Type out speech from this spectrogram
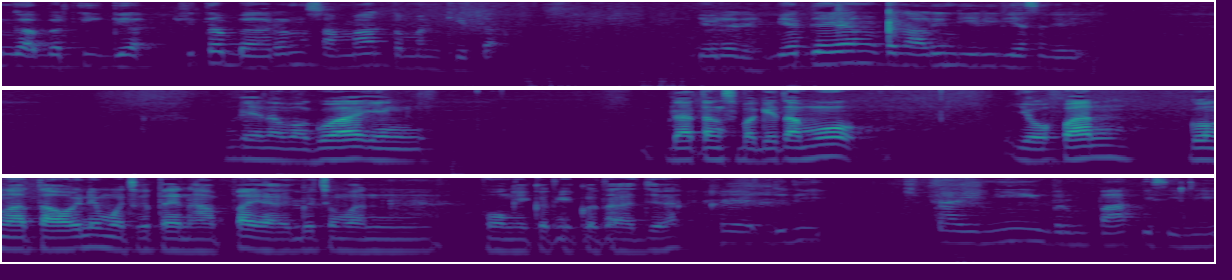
nggak bertiga Kita bareng sama teman kita. Ya udah deh biar dia yang kenalin diri dia sendiri. Oke nama gue yang datang sebagai tamu Yovan. Gue nggak tahu ini mau ceritain apa ya gue cuman mau ngikut-ngikut aja. Kayak jadi kita ini berempat di sini.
